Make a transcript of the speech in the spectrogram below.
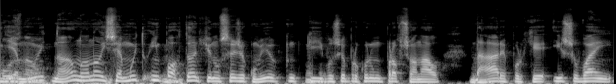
famosos, é não. muito- não, não, não. Isso é muito importante que não seja comigo, que- Uhum. você procure um profissional da área, porque isso vai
